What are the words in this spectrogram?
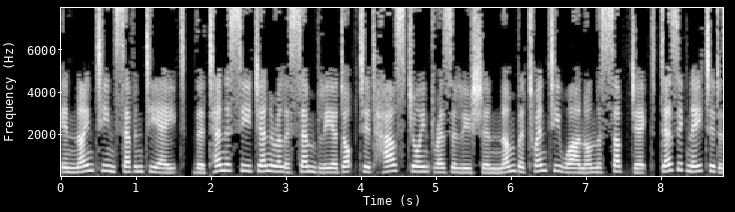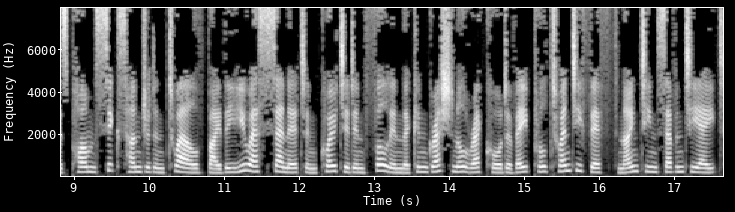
in 1978, the Tennessee General Assembly adopted House Joint Resolution No. 21 on the subject designated as POM 612 by the U.S. Senate and quoted in full in the Congressional Record of April 25, 1978,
